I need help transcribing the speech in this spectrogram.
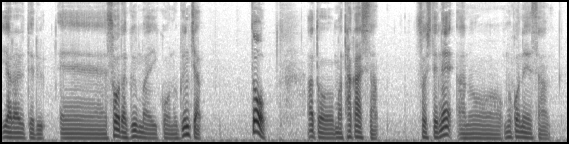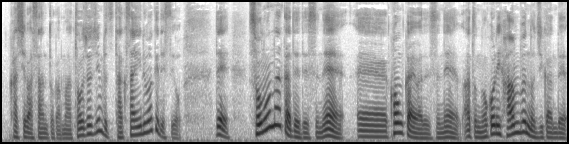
やられてる、えー、ソーダ群馬以降のぐんちゃんとあと、まあ、高橋さんそしてね、あのー、婿姉さん柏さんとか、まあ、登場人物たくさんいるわけですよ。でその中でですね、えー、今回はですねあと残り半分の時間で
